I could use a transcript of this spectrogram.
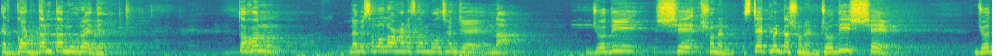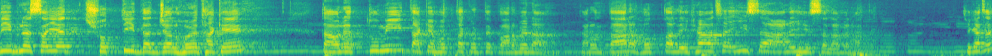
এর গড্দানটা আমি উড়াই দিই। তখন নবী সাল্লাহ বলছেন যে, না, যদি সে শোনেন স্টেটমেন্টটা শোনেন, যদি সে, যদি ইবনে সৈয়দ সত্যি দাজ্জাল হয়ে থাকে, তাহলে তুমি তাকে হত্যা করতে পারবে না। কারণ তার হত্যা লেখা আছে ঈসা আলী ইসালামের হাতে। ঠিক আছে?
